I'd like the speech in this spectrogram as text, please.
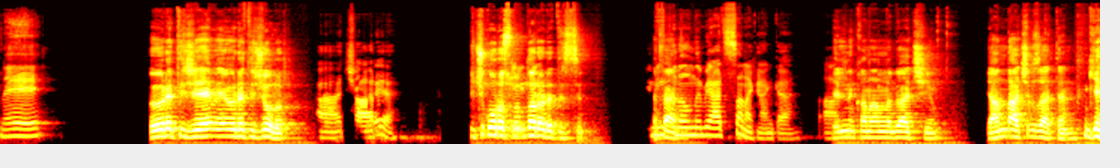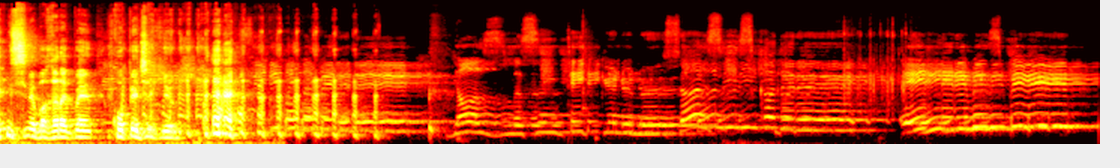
Ne? Öğretici hem öğretici olur. Aa, çağrı ya. Küçük orospuluklar öğretirsin. Senin Efendim? kanalını bir açsana kanka. Aa, Elinin kanalını bir açayım. Yanda açık zaten. Kendisine bakarak ben kopya çekiyorum. Yazmasın tek günümü sensiz kadere. Ellerimiz bir,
